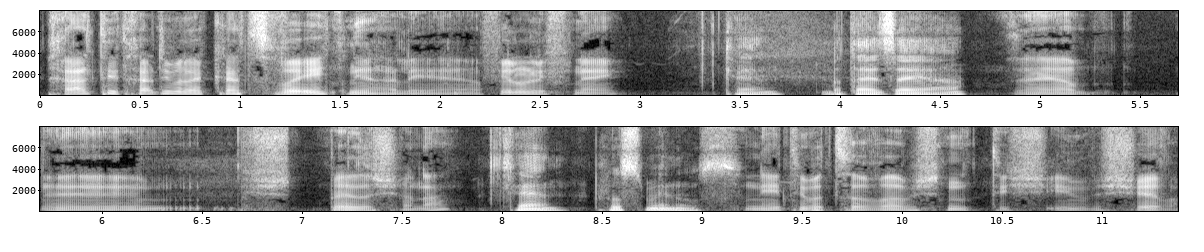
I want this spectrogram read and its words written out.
התחלתי, התחלתי בלהקה צבאית נראה לי, אפילו לפני. כן, מתי זה היה? זה היה אה, באיזה שנה? כן, פלוס מינוס. אני הייתי בצבא בשנת 97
